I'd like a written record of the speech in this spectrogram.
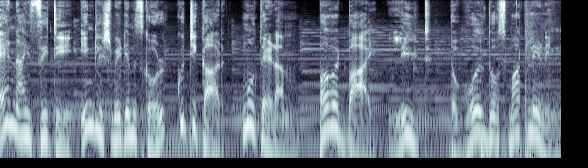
N I C T English medium school Kuttikkad Moothedam powered by lead the world of smart learning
